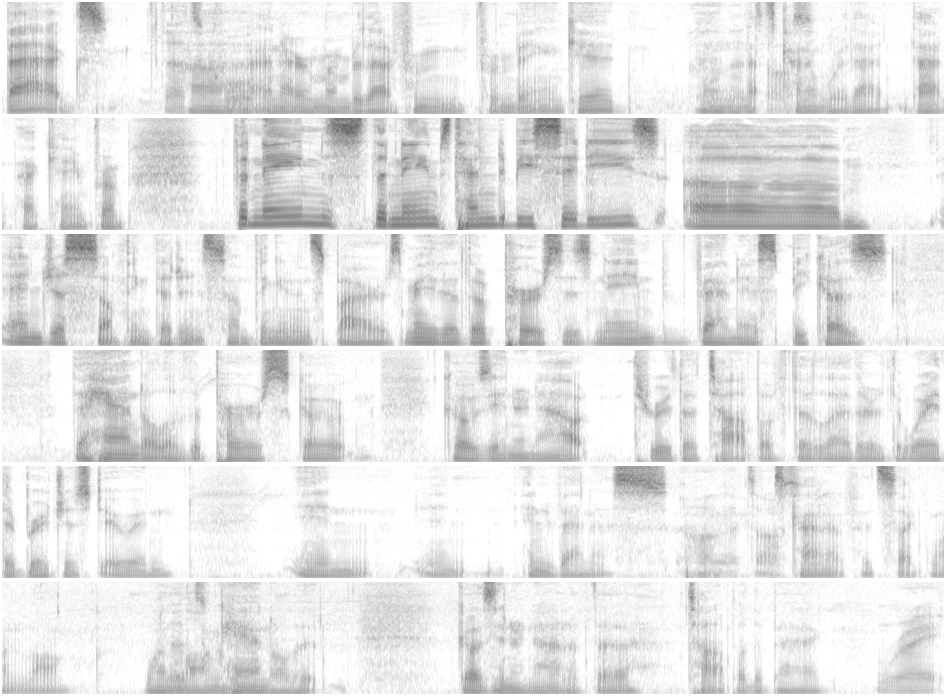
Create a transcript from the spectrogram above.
bags. That's Uh, cool. and I remember that from from being a kid, Oh, and that's that's, kind of where that that that came from. The names the names tend to be cities, um, and just something that is something that inspires me. The, the purse is named Venice because the handle of the purse go goes in and out through the top of the leather, the way the bridges do in in in in Venice. Oh, that's awesome. It's kind of it's like one long one That's long cool. handle that goes in and out of the top of the bag. Right.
